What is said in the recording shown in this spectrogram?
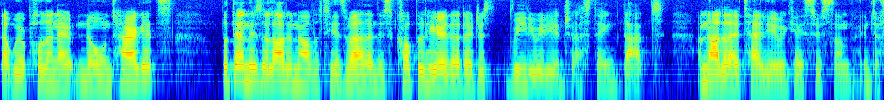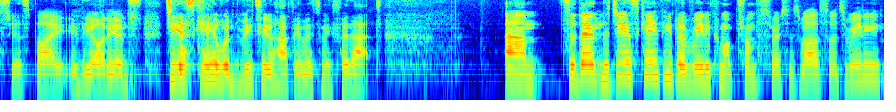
that we were pulling out known targets. But then there's a lot of novelty as well, and there's a couple here that are just really, really interesting that I'm not allowed to tell you in case there's some industrial spy in the audience. GSK wouldn't be too happy with me for that. Um, so then the GSK people have really come up trumps for us as well. So it's really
